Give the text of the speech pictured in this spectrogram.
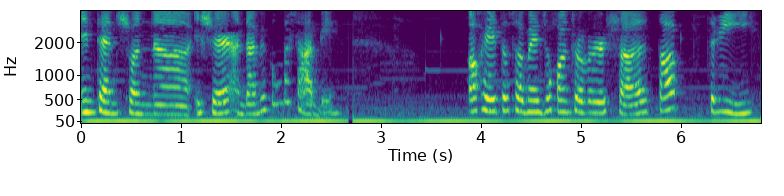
intention na i-share, ang dami kong masabi. Okay, ito so medyo controversial. Top 3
